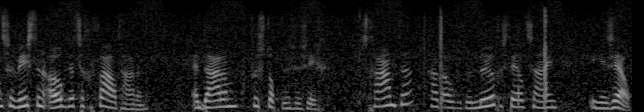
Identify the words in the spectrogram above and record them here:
Want ze wisten ook dat ze gefaald hadden. En daarom verstopten ze zich. Schaamte gaat over teleurgesteld zijn in jezelf.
